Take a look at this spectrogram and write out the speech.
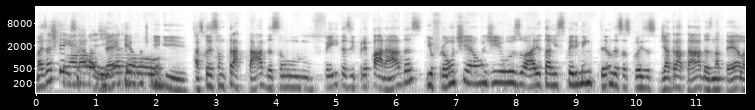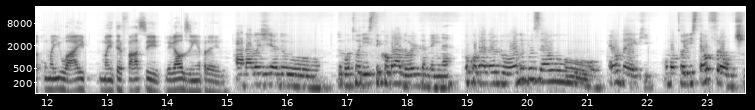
Mas acho que é Tem a isso, né? O analogia back é do- onde as coisas são tratadas, são feitas e preparadas, e o front é onde o usuário tá ali experimentando essas coisas já tratadas na tela, com uma UI, uma interface legalzinha pra ele. A analogia do, do motorista e cobrador também, né? O cobrador do ônibus é o, é o back, o motorista é o front.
